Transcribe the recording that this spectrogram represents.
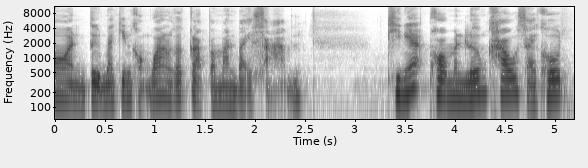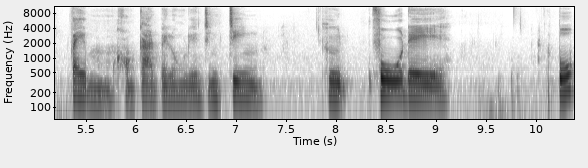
อนตื่นมากินของว่างแล้วก็กลับประมาณบ่ายสามทีเนี้ยพอมันเริ่มเข้าไซเคิลเต็มของการไปโรงเรียนจริง ๆ คือ full day ปุ๊บ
